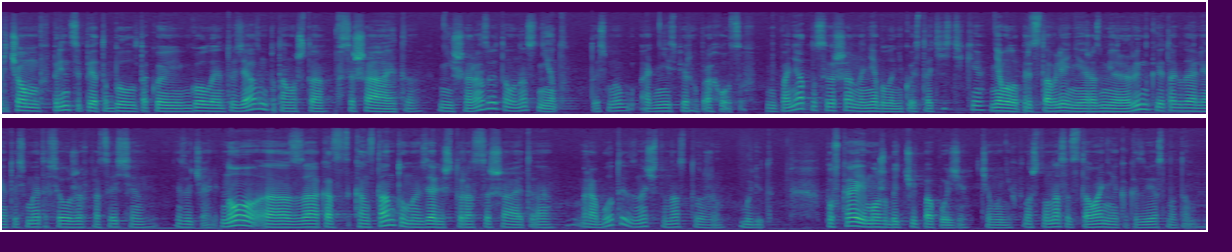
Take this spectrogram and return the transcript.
Причем, в принципе, это был такой голый энтузиазм, потому что в США эта ниша развита, у нас нет. То есть мы одни из первых проходцев. Непонятно совершенно, не было никакой статистики, не было представления размера рынка и так далее. То есть мы это все уже в процессе изучали. Но э, за константу мы взяли, что раз США это работает, значит у нас тоже будет. Пускай, может быть, чуть попозже, чем у них, потому что у нас отставание, как известно, там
